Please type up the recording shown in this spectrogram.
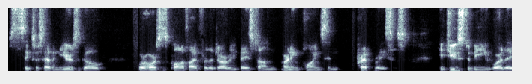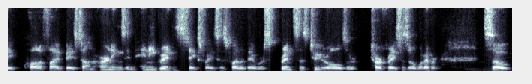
six or seven years ago, where horses qualify for the Derby based on earning points in prep races. It used to be where they qualified based on earnings in any graded stakes races, whether they were sprints as two-year-olds or turf races or whatever. So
